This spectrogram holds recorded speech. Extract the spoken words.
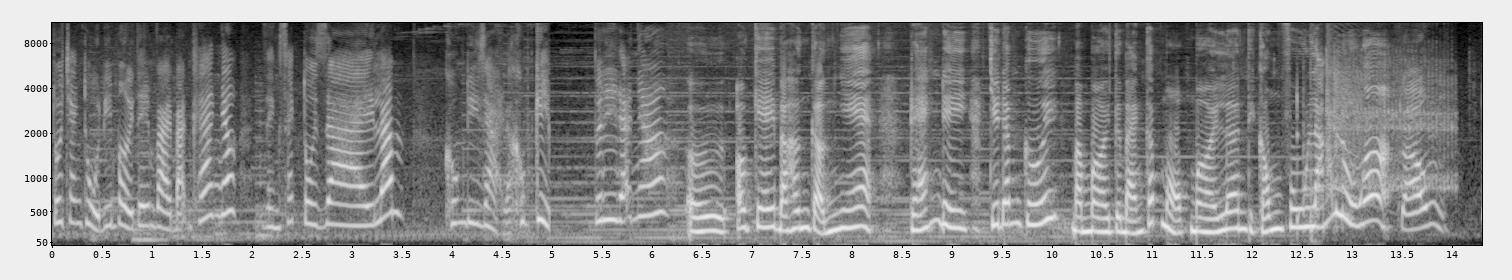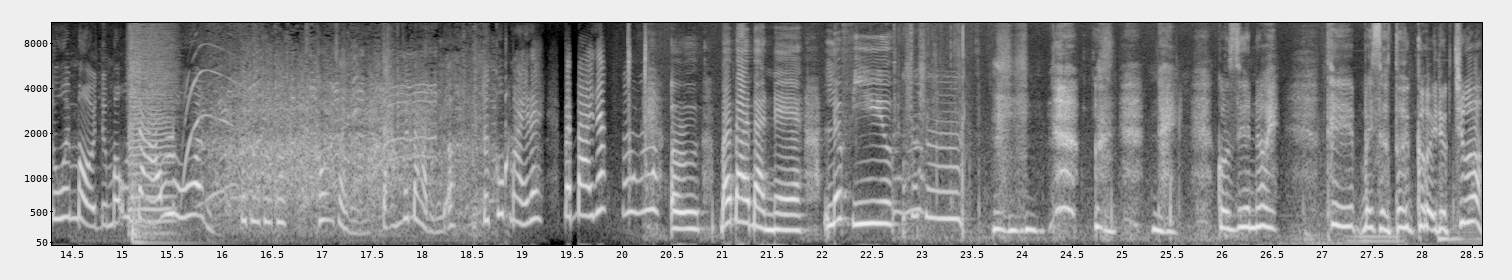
Tôi tranh thủ đi mời thêm vài bạn khác nhá. Danh sách tôi dài lắm. Không đi giải là không kịp. Tôi đi đã nhá. Ừ ok bà Hân cận nha. Ráng đi chứ đám cưới Mà mời từ bạn cấp 1 mời lên thì công phu lắm luôn á. Không Tôi mời từ mẫu giáo luôn. Thôi thôi thôi thôi. Không phải tám với bà được nữa. Tôi cúp máy đây. Bye bye nhá. Ừ bye bye bà nè. Love you. Này cô Duyên ơi. Thế bây giờ tôi cười được chưa?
